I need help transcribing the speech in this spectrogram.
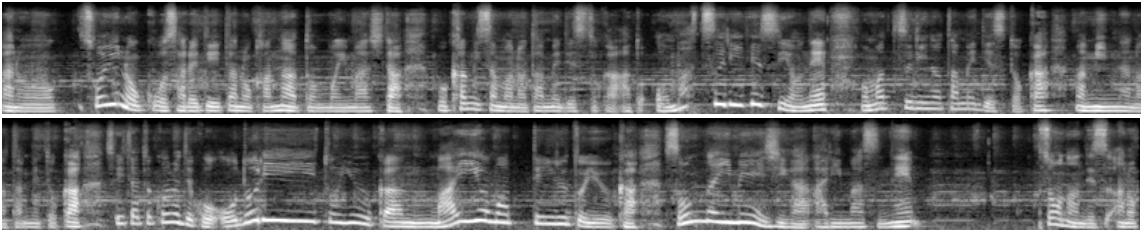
あの、そういうのをこうされていたのかなと思いました。こう神様のためですとか、あとお祭りですよね。お祭りのためですとか、まあ、みんなのためとか、そういったところでこう踊りというか、舞を舞っているというか、そんなイメージがありますね。そうなんです。あの、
